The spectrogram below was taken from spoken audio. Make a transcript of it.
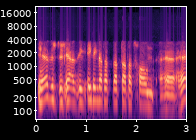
Ja, dus, dus ja, ik, ik denk dat dat, dat, dat, dat gewoon... Hè,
